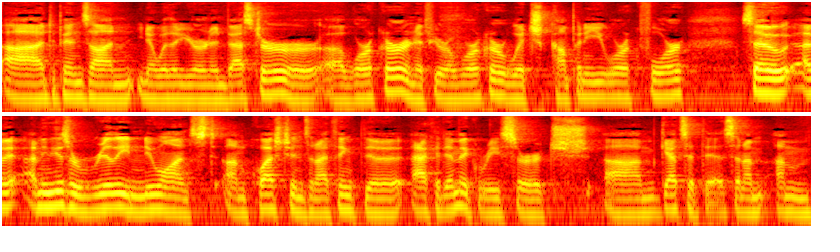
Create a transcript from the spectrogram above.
Uh, depends on you know whether you're an investor or a worker, and if you're a worker, which company you work for. So, I, mean, these are really nuanced um, questions, and I think the academic research um, gets at this. And I'm, I'm,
